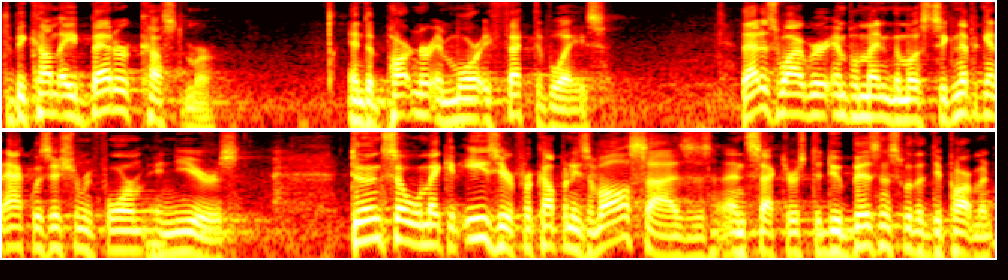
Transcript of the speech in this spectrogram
to become a better customer, and to partner in more effective ways. That is why we're implementing the most significant acquisition reform in years Doing so will make it easier for companies of all sizes and sectors to do business with the department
